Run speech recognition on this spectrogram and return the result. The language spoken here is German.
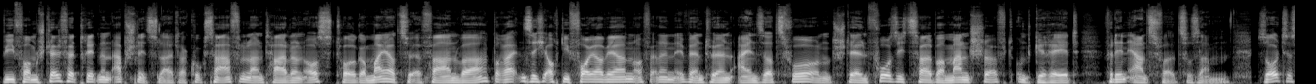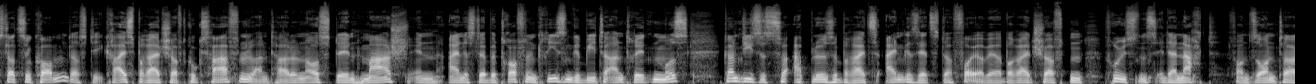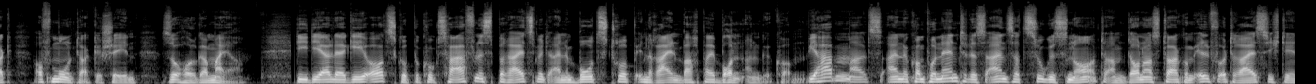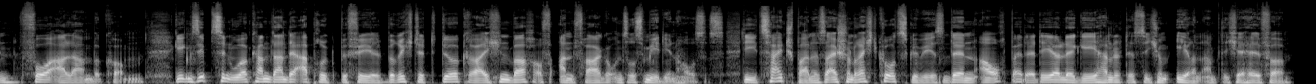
Wie vom stellvertretenden Abschnittsleiter Cuxhaven-Land Hadeln-Ost Holger Meyer zu erfahren war, bereiten sich auch die Feuerwehren auf einen eventuellen Einsatz vor und stellen vorsichtshalber Mannschaft und Gerät für den Ernstfall zusammen. Sollte es dazu kommen, dass die Kreisbereitschaft Cuxhaven, Land Hadeln-Ost, den Marsch in eines der betroffenen Krisengebiete antreten muss, kann dieses zur Ablöse bereits eingesetzter Feuerwehrbereitschaften frühestens in der Nacht von Sonntag auf Montag geschehen, so Holger Meyer. Die DLRG-Ortsgruppe Cuxhaven ist bereits mit einem Bootstrupp in Rheinbach bei Bonn angekommen. Wir haben als eine Komponente des Einsatzzuges Nord am Donnerstag um 11.30 Uhr den Voralarm bekommen. Gegen 17 Uhr kam dann der Abrückbefehl, berichtet Dirk Reichenbach auf Anfrage unseres Medienhauses. Die Zeitspanne sei schon recht kurz gewesen, denn auch bei der DLRG handelt es sich um ehrenamtliche Helfer.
